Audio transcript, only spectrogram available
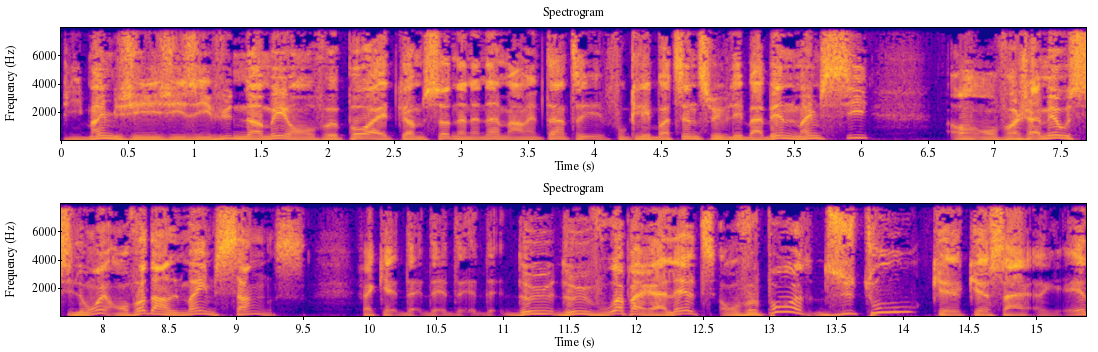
puis même, j'ai, j'ai vu nommer, on veut pas être comme ça, nanana, mais en même temps, il faut que les bottines suivent les babines, même si on, on va jamais aussi loin, on va dans le même sens. Fait que deux, deux voies parallèles, on veut pas du tout que, que ça ait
